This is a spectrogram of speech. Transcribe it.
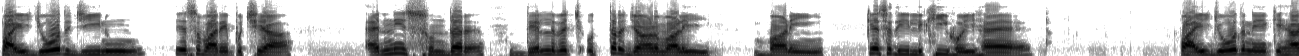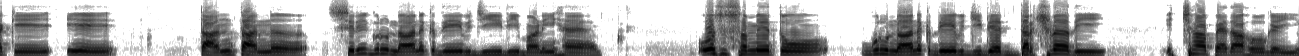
ਭਾਈ ਜੋਧ ਜੀ ਨੂੰ ਇਸ ਬਾਰੇ ਪੁੱਛਿਆ, ਐਨੀ ਸੁੰਦਰ ਦਿਲ ਵਿੱਚ ਉਤਰ ਜਾਣ ਵਾਲੀ ਬਾਣੀ ਕਿਸ ਦੀ ਲਿਖੀ ਹੋਈ ਹੈ? ਭਾਈ ਜੋਧ ਨੇ ਕਿਹਾ ਕਿ ਇਹ ਧੰਨ ਧੰਨ ਸ੍ਰੀ ਗੁਰੂ ਨਾਨਕ ਦੇਵ ਜੀ ਦੀ ਬਾਣੀ ਹੈ। ਉਸ ਸਮੇਂ ਤੋਂ ਗੁਰੂ ਨਾਨਕ ਦੇਵ ਜੀ ਦੇ ਦਰਸ਼ਨਾਂ ਦੀ ਇੱਛਾ ਪੈਦਾ ਹੋ ਗਈ।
